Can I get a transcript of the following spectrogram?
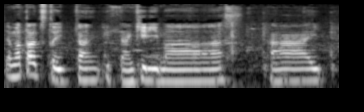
じゃまたちょっと一旦、一旦切ります。はい。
